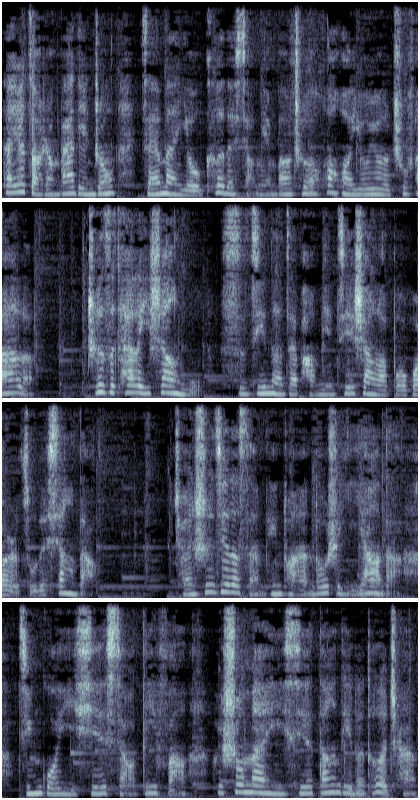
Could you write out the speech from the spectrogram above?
大约早上八点钟，载满游客的小面包车晃晃悠悠地出发了。车子开了一上午，司机呢在旁边接上了博博尔族的向导。全世界的散拼团都是一样的，经过一些小地方，会售卖一些当地的特产，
